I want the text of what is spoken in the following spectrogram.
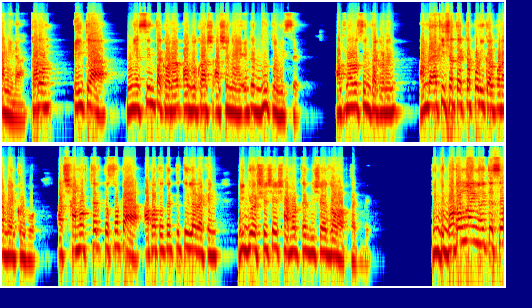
জানি না, কারণ এইটা নিয়ে চিন্তা করার অবকাশ আসে না এটা দ্রুত হয়েছে আপনারাও চিন্তা করেন, আমরা একই সাথে একটা পরিকল্পনা বের করব। আর সামর্থ্যের প্রশ্নটা আপাতত একটু তুলে রাখেন, ভিডিও শেষে সামর্থ্যের বিষয়ে জবাব থাকবে। কিন্তু বটম লাইন হইতেছে,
